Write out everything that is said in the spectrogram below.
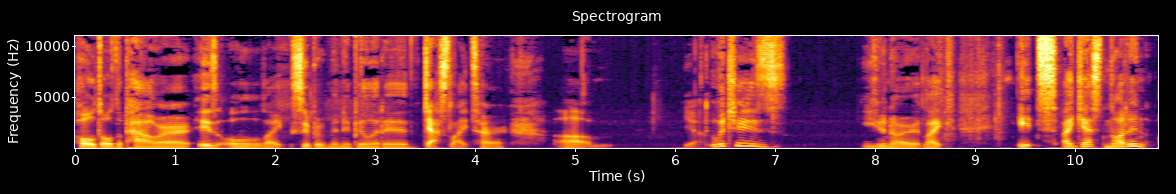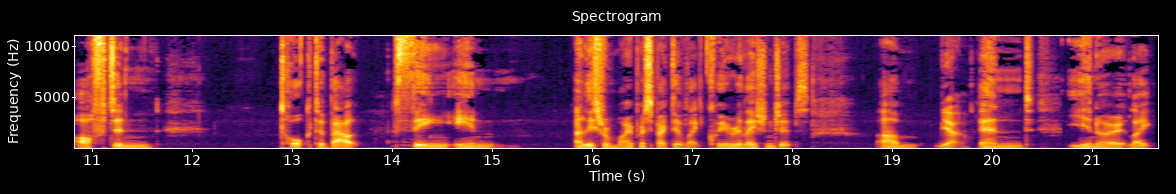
hold all the power, is all like super manipulative, gaslights her. Um, Yeah. which is, you know, like it's I guess not an often talked about thing in at least from my perspective, like queer relationships. Um, Yeah. and you know like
